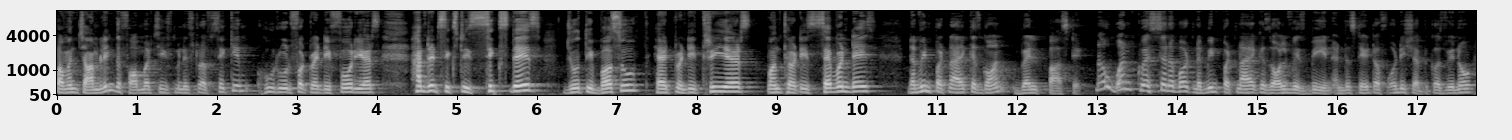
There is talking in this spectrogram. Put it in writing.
Pawan Chamling, the former chief minister of Sikkim, who ruled for 24 years, 166 days. Jyoti Basu had 23 years, 137 days. Naveen Patnaik has gone well past it. Now, one question about Naveen Patnaik has always been, and the state of Odisha, because we know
